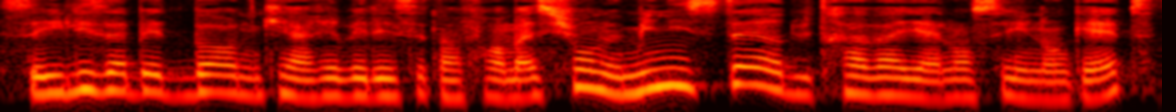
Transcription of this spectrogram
C'est Elisabeth Borne qui a révélé cette information. Le ministère du Travail a lancé une enquête.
